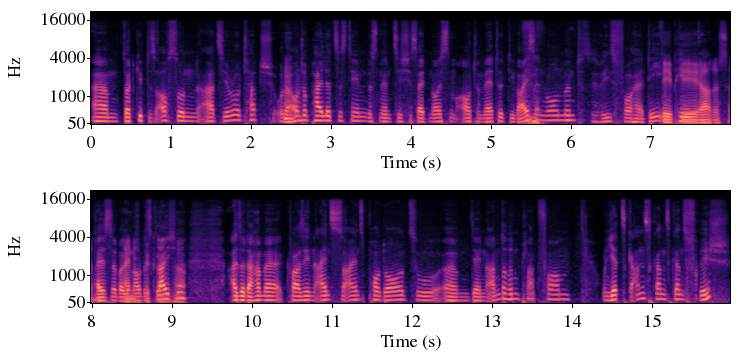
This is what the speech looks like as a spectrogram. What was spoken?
Ähm, dort gibt es auch so eine Art Zero-Touch oder Mhm. Autopilot-System. Das nennt sich seit neuestem Automated Device Enrollment. Das hieß vorher DEP. DP, ja, das ist ja heißt aber genau das bekannt, Gleiche. Also da haben wir quasi ein 1 zu 1 Pendant zu ähm, den anderen Plattformen. Und jetzt ganz, ganz, ganz frisch,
